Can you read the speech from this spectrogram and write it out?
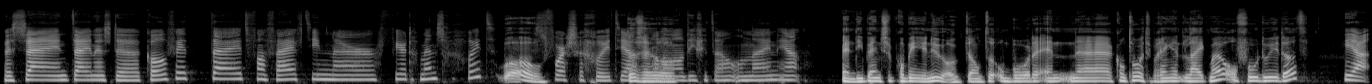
We zijn tijdens de COVID-tijd van 15 naar 40 mensen gegroeid. Wow. Dat is fors gegroeid, ja. Dat is heel... Allemaal digitaal, online, ja. En die mensen probeer je nu ook dan te onboorden en naar kantoor te brengen, lijkt me. Of hoe doe je dat? Ja,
